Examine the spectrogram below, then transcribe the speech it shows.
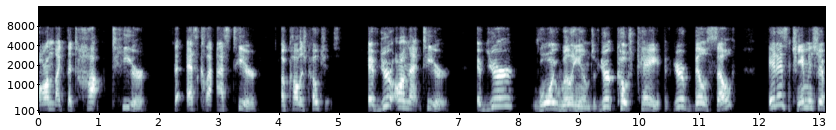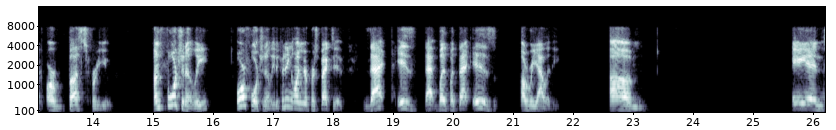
on like the top tier, the S class tier of college coaches. If you're on that tier, if you're Roy Williams, if you're Coach K, if you're Bill Self, it is championship or bust for you. Unfortunately, or fortunately, depending on your perspective, that is that but but that is a reality. Um and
